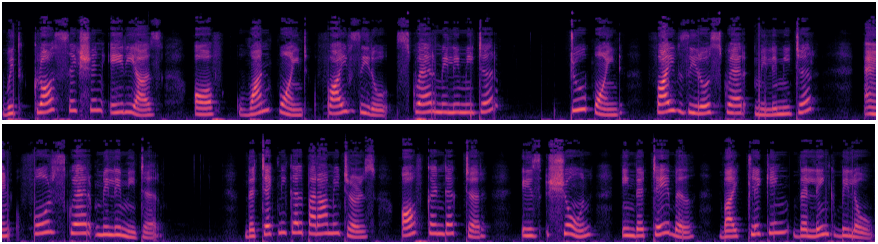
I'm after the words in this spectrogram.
with cross-section areas of 1.50 square millimeter, 2.50 square millimeter and 4 square millimeter. The technical parameters of conductor is shown in the table by clicking the link below.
